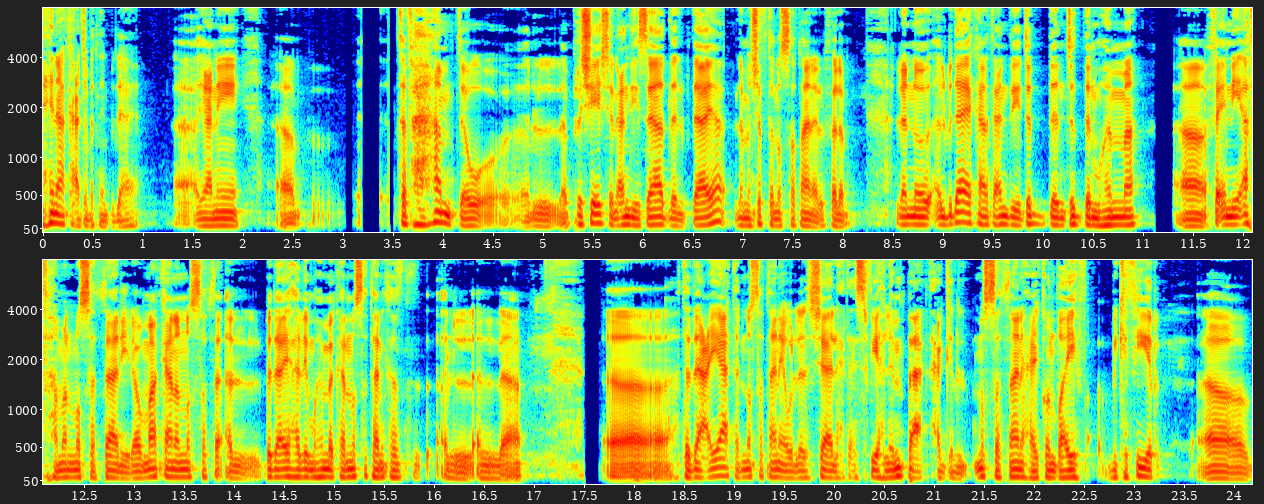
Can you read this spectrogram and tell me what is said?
هناك عجبتني البداية. آه، يعني آه، تفهمت أو الابريشيشن عندي زاد للبداية لما شفت النص الثاني للفيلم لأنه البداية كانت عندي جدا جدا مهمة آه، فإني أفهم النص الثاني لو ما كان النص. البداية هذه مهمة كان النص الثاني كانت. آه، تداعيات النص الثاني ولا الأشياء اللي حتحس فيها الإمباكت حق النص الثاني حيكون ضعيف بكثير آه،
